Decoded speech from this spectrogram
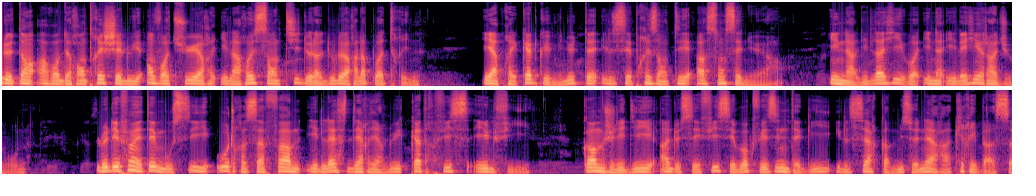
de temps avant de rentrer chez lui en voiture, il a ressenti de la douleur à la poitrine. Et après quelques minutes, il s'est présenté à son Seigneur. Inna lillahi wa inna rajiun. Le défunt était Moussi. Outre sa femme, il laisse derrière lui quatre fils et une fille. Comme je l'ai dit, un de ses fils est Wokfe Zindagi. Il sert comme missionnaire à Kiribati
